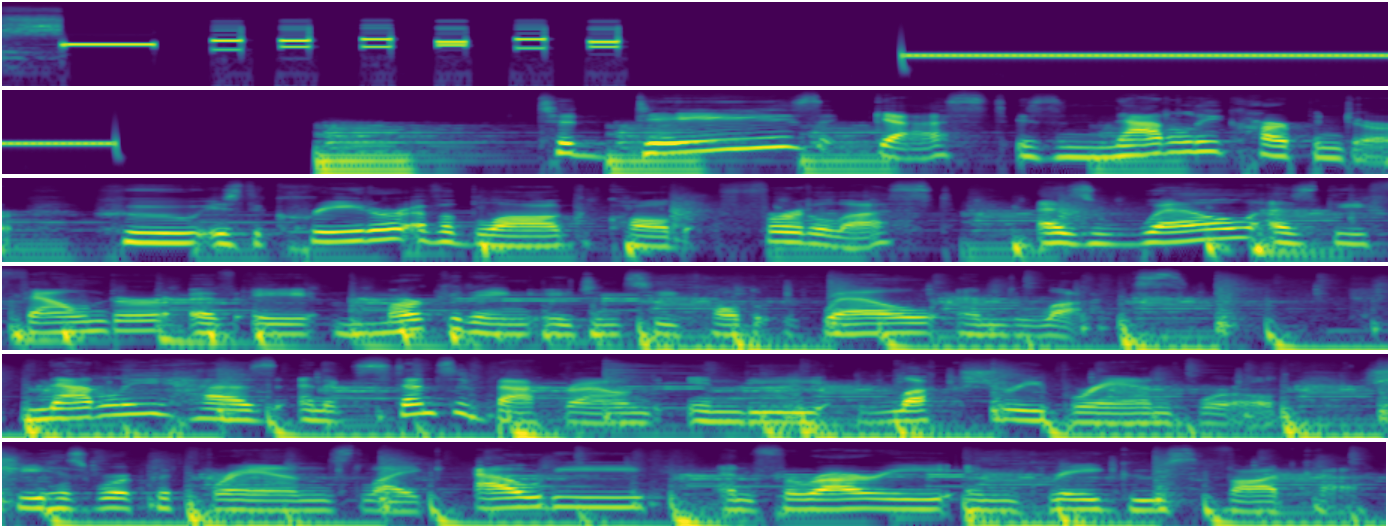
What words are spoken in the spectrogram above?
Today's guest is Natalie Carpenter, who is the creator of a blog called Fertilust, as well as the founder of a marketing agency called Well and Lux. Natalie has an extensive background in the luxury brand world. She has worked with brands like Audi and Ferrari and Grey Goose Vodka.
